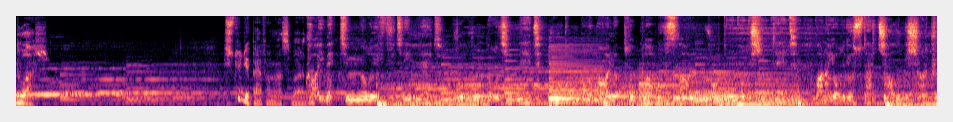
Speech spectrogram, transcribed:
Duvar. Stüdyo performansı bu arada. Kaybettim yolu ifrit illet Ruhum dolu cinnet dolu mağlupluklar hırslar Yurdum dolu şiddet Bana yol göster çal bir şarkı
